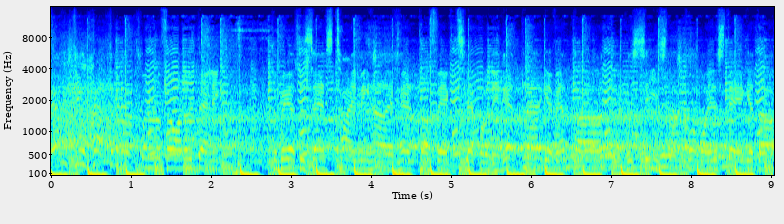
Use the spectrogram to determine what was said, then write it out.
56 minuten. Men nu får han utdelning. Tobias Hyséns timing här är helt perfekt. Släpper den i rätt läge, väntar precis när han kommer i steget där.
